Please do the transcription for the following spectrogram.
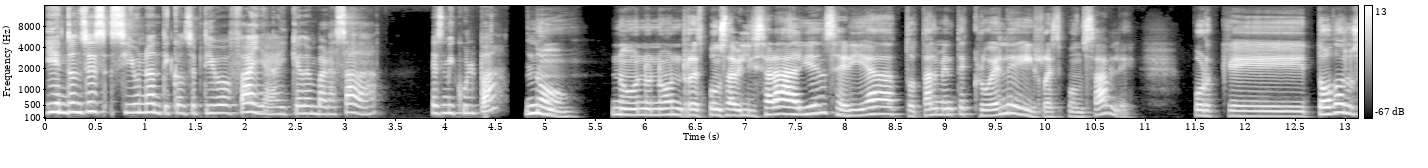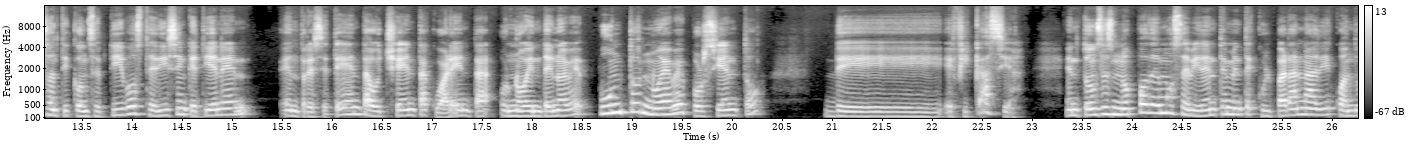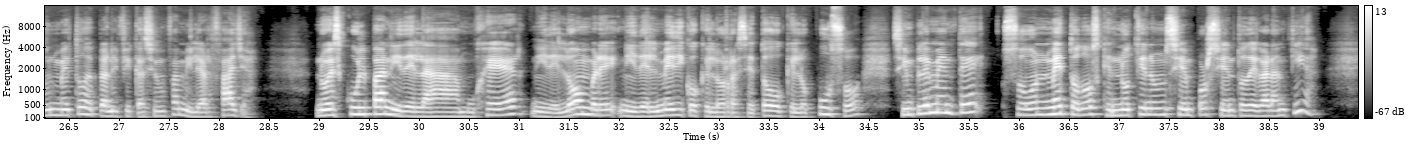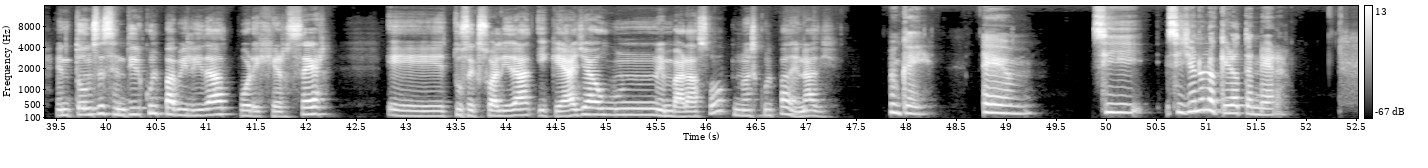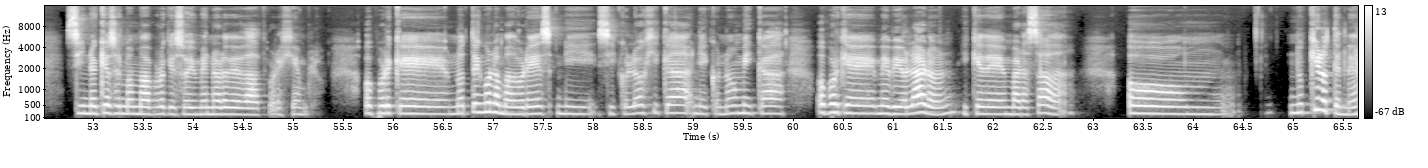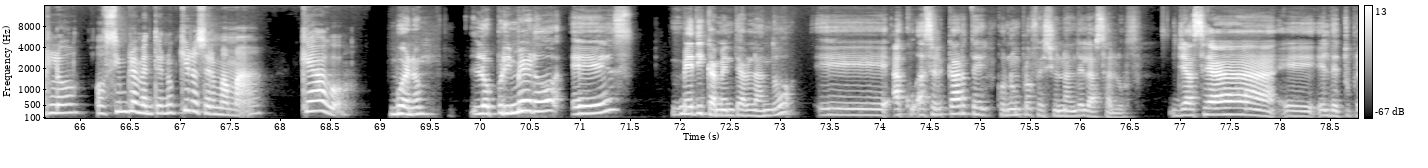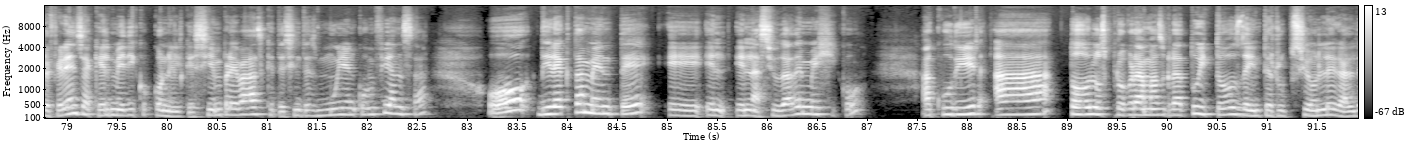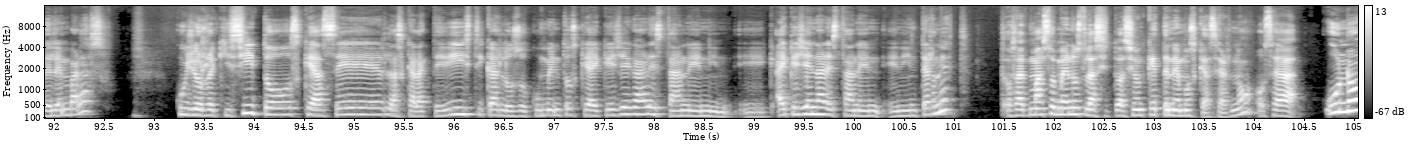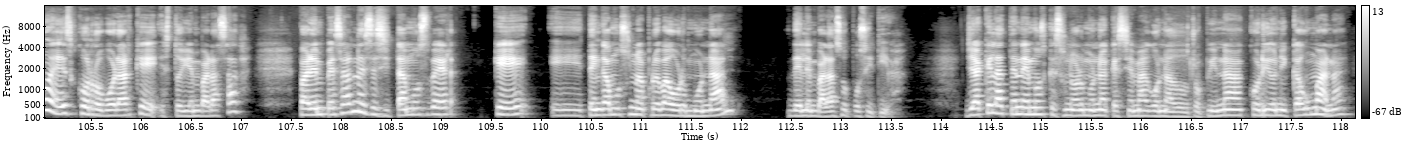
y entonces si un anticonceptivo falla y quedo embarazada, ¿es mi culpa? No, no, no, no. Responsabilizar a alguien sería totalmente cruel e irresponsable porque todos los anticonceptivos te dicen que tienen entre 70, 80, 40 o 99.9% de eficacia. Entonces no podemos evidentemente culpar a nadie cuando un método de planificación familiar falla. No es culpa ni de la mujer, ni del hombre, ni del médico que lo recetó o que lo puso. Simplemente son métodos que no tienen un 100% de garantía. Entonces, sentir culpabilidad por ejercer eh, tu sexualidad y que haya un embarazo no es culpa de nadie. Ok. Em, si, si yo no lo quiero tener, si no quiero ser mamá porque soy menor de edad, por ejemplo, o porque no tengo la madurez ni psicológica ni económica, o porque me violaron y quedé embarazada, o mm, no quiero tenerlo, o simplemente no quiero ser mamá, ¿qué hago? Bueno, lo primero es, médicamente hablando, eh, acercarte con un profesional de la salud, ya sea eh, el de tu preferencia, aquel médico con el que siempre vas, que te sientes muy en confianza, o directamente eh, en la Ciudad de México acudir a todos los programas gratuitos de interrupción legal del embarazo cuyos requisitos, qué hacer, las características, los documentos que hay que llegar están en, eh, hay que llenar están en, en, internet. O sea, más o menos la situación que tenemos que hacer, ¿no? O sea, uno es corroborar que estoy embarazada. Para empezar, necesitamos ver que eh, tengamos una prueba hormonal del embarazo positiva. Ya que la tenemos, que es una hormona que se llama gonadotropina coriónica humana,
